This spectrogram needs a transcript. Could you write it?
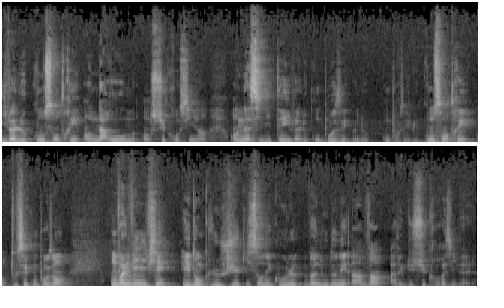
il va le concentrer en arôme, en sucre aussi, hein, en acidité, il va le composer, le composer, le concentrer en tous ses composants. On va le vinifier et donc le jus qui s'en découle va nous donner un vin avec du sucre résiduel.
